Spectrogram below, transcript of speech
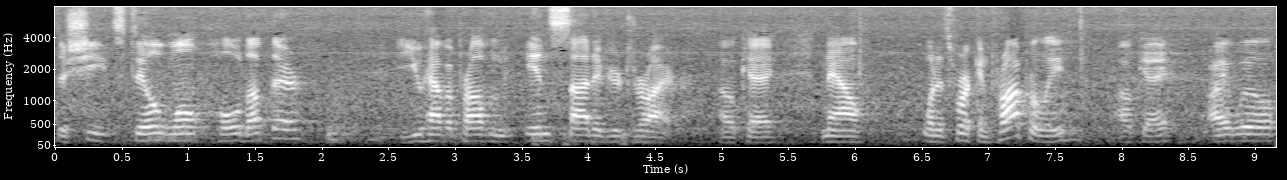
the sheet still won't hold up there, you have a problem inside of your dryer, okay? Now, when it's working properly, okay, I will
